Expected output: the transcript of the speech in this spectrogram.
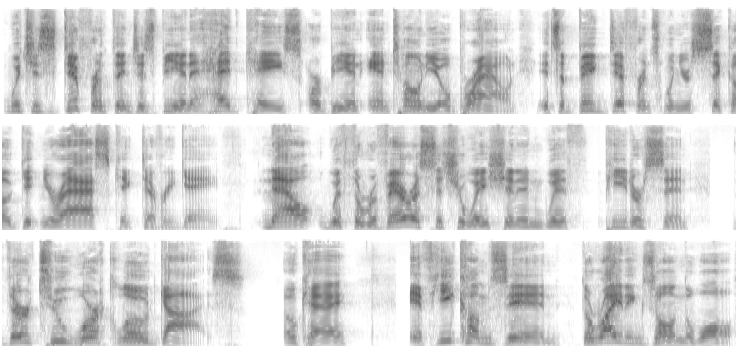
Which is different than just being a head case or being Antonio Brown. It's a big difference when you're sick of getting your ass kicked every game. Now, with the Rivera situation and with Peterson, they're two workload guys, okay? If he comes in, the writing's on the wall.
